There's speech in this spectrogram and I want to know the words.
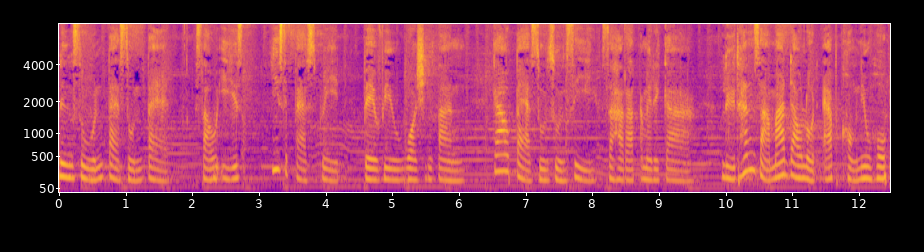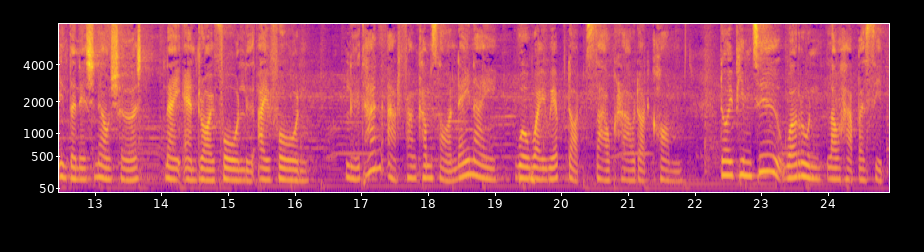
10808 South East 28 Street เบลวิววอชิงตัน 98004 สหรัฐอเมริกา หรือท่านสามารถดาวน์โหลดแอปของ New Hope International Church ใน Android Phone หรือ iPhone หรือท่านอาจฟังคำสอนได้ใน www.soundcloud.com โดยพิมพ์ชื่อวรุณเลาหาประสิทธิ์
